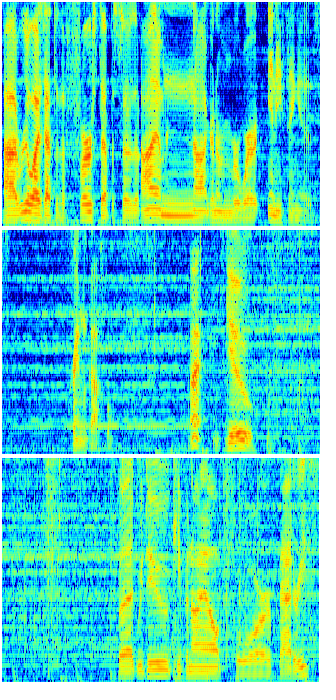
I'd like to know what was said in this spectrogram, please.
I realized after the first episode that I am not going to remember where anything is. Claim the gospel. Alright, let's go. But we do keep an eye out for batteries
